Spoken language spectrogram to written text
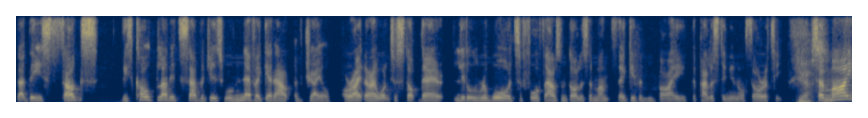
that these thugs these cold blooded savages will never get out of jail. All right. And I want to stop their little rewards of $4,000 a month they're given by the Palestinian Authority. Yes. So my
